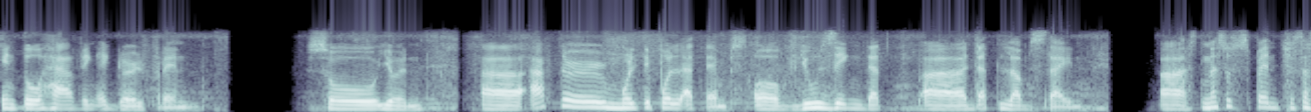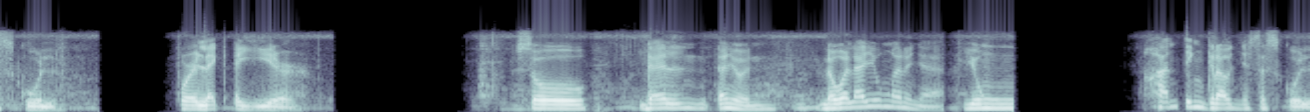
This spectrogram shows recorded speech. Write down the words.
into having a girlfriend. So, yun. ah, after multiple attempts of using that ah, that love sign, uh, nasuspend siya sa school for like a year. So, dahil, ayun, nawala yung ano niya, yung hunting ground niya sa school,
